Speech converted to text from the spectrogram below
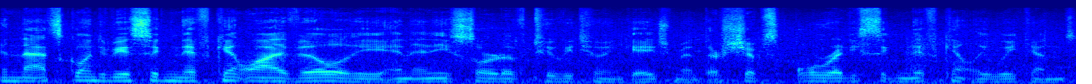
And that's going to be a significant liability in any sort of 2v2 engagement. Their ship's already significantly weakened.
